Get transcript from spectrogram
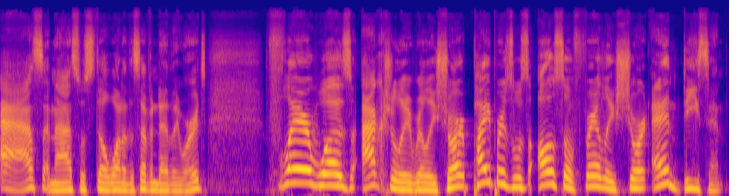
ass, and ass was still one of the seven deadly words. Flair was actually really short. Piper's was also fairly short and decent.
